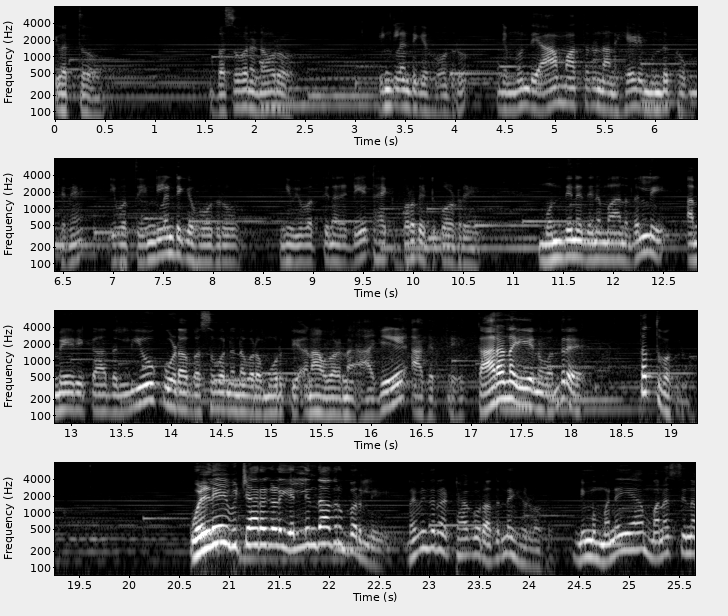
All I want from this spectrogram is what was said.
ಇವತ್ತು ಬಸವಣ್ಣನವರು ಇಂಗ್ಲೆಂಡಿಗೆ ಹೋದರು. ನಿಮ್ಮ ಮುಂದೆ ಆ ಮಾತನ್ನು ನಾನು ಹೇಳಿ ಮುಂದಕ್ಕೆ ಹೋಗ್ತೇನೆ. ಇವತ್ತು ಇಂಗ್ಲೆಂಡಿಗೆ ಹೋದರು, ನೀವು ಇವತ್ತಿನ ಡೇಟ್ ಹಾಕಿ ಬರೆದಿಟ್ಕೊಳ್ರಿ. ಮುಂದಿನ ದಿನಮಾನದಲ್ಲಿ ಅಮೇರಿಕಾದಲ್ಲಿಯೂ ಕೂಡ ಬಸವಣ್ಣನವರ ಮೂರ್ತಿ ಅನಾವರಣ ಆಗೇ ಆಗತ್ತೆ. ಕಾರಣ ಏನು ಅಂದರೆ ತತ್ವಗಳು. ಒಳ್ಳೆಯ ವಿಚಾರಗಳು ಎಲ್ಲಿಂದಾದರೂ ಬರಲಿ, ರವೀಂದ್ರನಾಥ್ ಠಾಗೂರ್ ಅದನ್ನೇ ಹೇಳೋದು. ನಿಮ್ಮ ಮನೆಯ ಮನಸ್ಸಿನ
